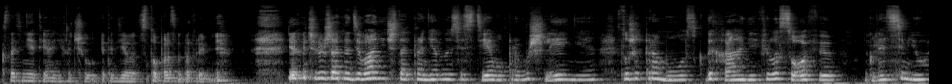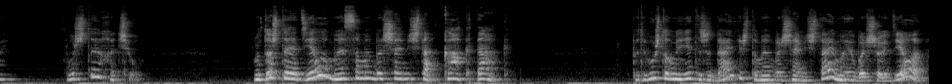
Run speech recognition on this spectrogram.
Кстати, нет, я не хочу это делать сто процентов времени. Я хочу лежать на диване, читать про нервную систему, про мышление, слушать про мозг, дыхание, философию, гулять с семьей. Вот что я хочу. Но то, что я делаю, моя самая большая мечта. Как так? Потому что у меня нет ожидания, что моя большая мечта и мое большое дело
